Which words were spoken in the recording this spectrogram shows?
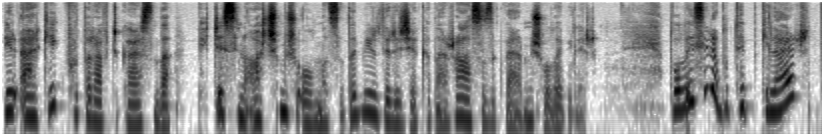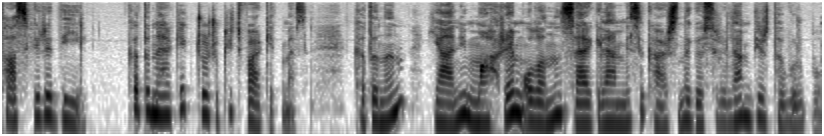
bir erkek fotoğrafçı karşısında peçesini açmış olması da bir derece kadar rahatsızlık vermiş olabilir. Dolayısıyla bu tepkiler tasviri değil. Kadın erkek çocuk hiç fark etmez. Kadının yani mahrem olanın sergilenmesi karşısında gösterilen bir tavır bu.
